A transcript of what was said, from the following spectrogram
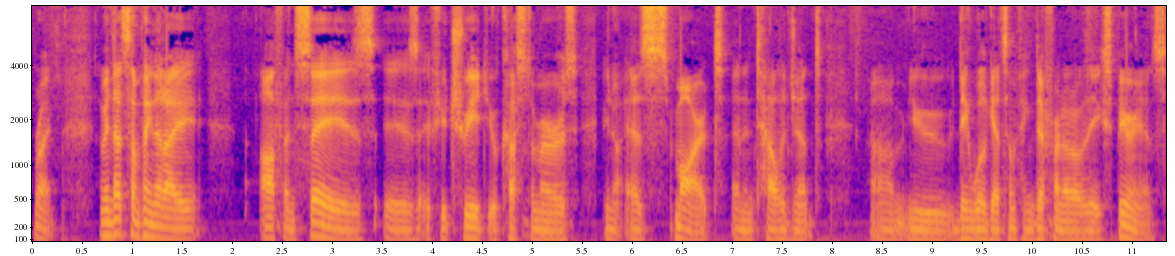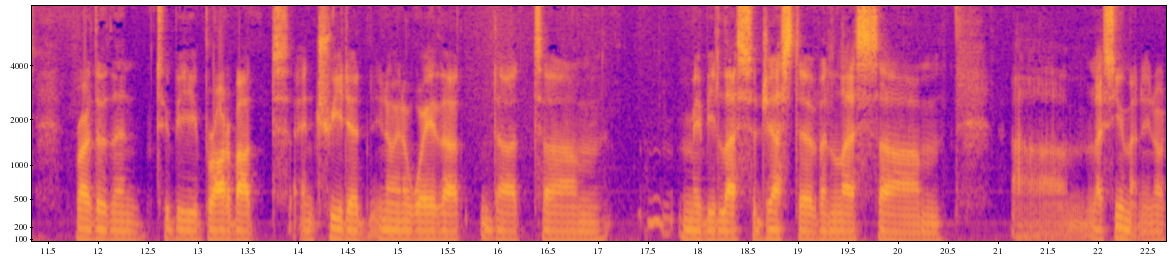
Right. I mean, that's something that I often say is is if you treat your customers, you know, as smart and intelligent, um, you they will get something different out of the experience rather than to be brought about and treated, you know, in a way that that um, maybe less suggestive and less um, um, less human. You know,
